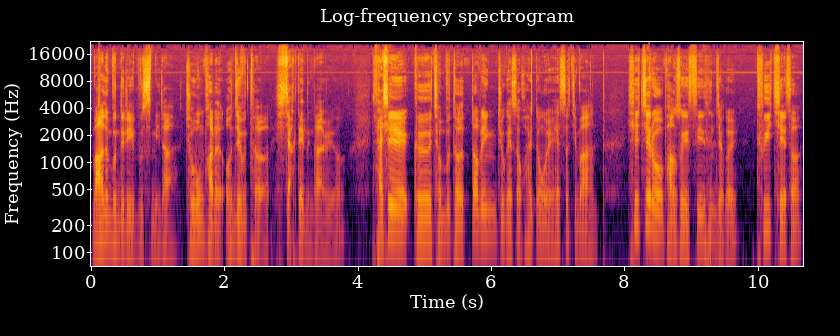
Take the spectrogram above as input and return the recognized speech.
많은 분들이 묻습니다. 조봉팔은 언제부터 시작됐는가요? 사실 그 전부터 더빙 쪽에서 활동을 했었지만 실제로 방송에 쓰인 흔적을 트위치에서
